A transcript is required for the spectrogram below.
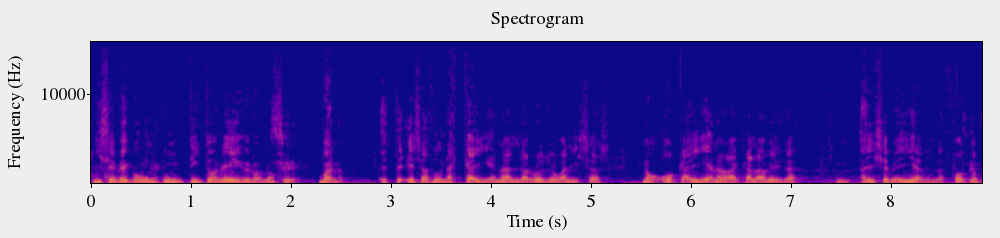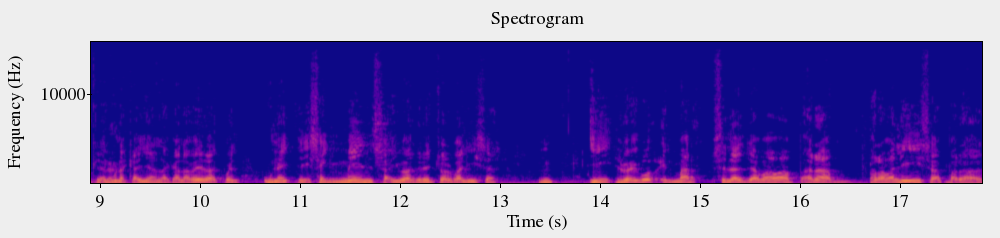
Y se ve con un puntito negro, ¿no? Bueno, este, esas dunas caían al arroyo Balizas, ¿no? O caían a la calavera, ahí se veían en las fotos que algunas caían en la calavera, después una, esa inmensa iba derecho al Balizas, y luego el mar se la llevaba para, para Balizas, para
